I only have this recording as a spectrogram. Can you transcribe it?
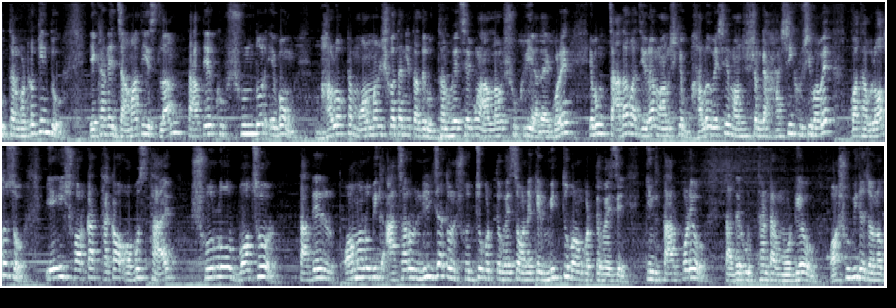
উত্থান ঘটলো, কিন্তু এখানে জামাতি ইসলাম তাদের খুব সুন্দর এবং ভালো একটা মন মানসিকতা নিয়ে তাদের উত্থান হয়েছে এবং আল্লাহর শুক্রিয়া আদায় করে এবং চাঁদাবাজিরা মানুষকে ভালোবেসে মানুষের সঙ্গে হাসি খুশিভাবে কথা বলে। অথচ এই সরকার থাকা অবস্থায় ষোলো বছর তাদের অমানবিক আচরণ নির্যাতন সহ্য করতে হয়েছে অনেকের মৃত্যুবরণ করতে হয়েছে। কিন্তু তারপরেও তাদের উত্থানটা মোটেও অসুবিধাজনক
